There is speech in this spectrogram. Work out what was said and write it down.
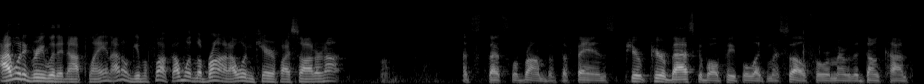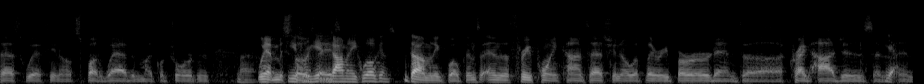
I would agree with it not playing. I don't give a fuck. I'm with LeBron. I wouldn't care if I saw it or not. That's that's LeBron. But the fans, pure pure basketball people like myself, who remember the dunk contest with you know Spud Webb and Michael Jordan. we have missed You those forgetting days. Dominique Wilkins? Dominique Wilkins and the three point contest, you know, with Larry Bird and uh, Craig Hodges, and, Yeah. and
